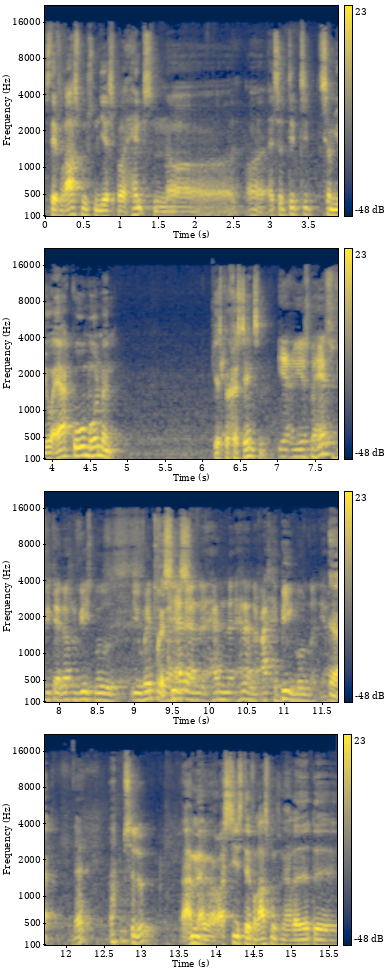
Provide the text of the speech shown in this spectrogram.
Steffen Rasmussen, Jesper Hansen, og, og altså det, det, som jo er gode målmænd. Jesper Christiansen. Ja, Jesper Hansen fik da i hvert fald vist mod Juventus, Præcis. og han er, en, han, han er en ret habil målmand. Ja. Ja. ja, absolut. Ja, man kan også sige, at Steffen Rasmussen har reddet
